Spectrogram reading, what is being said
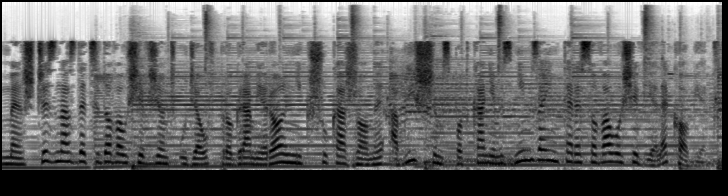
Mężczyzna zdecydował się wziąć udział w programie Rolnik szuka żony, a bliższym spotkaniem z nim zainteresowało się wiele kobiet.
